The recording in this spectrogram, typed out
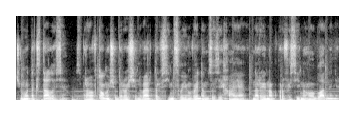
Чому так сталося? Справа в тому, що дорожчий інвертор всім своїм видом зазіхає на ринок професійного обладнання,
